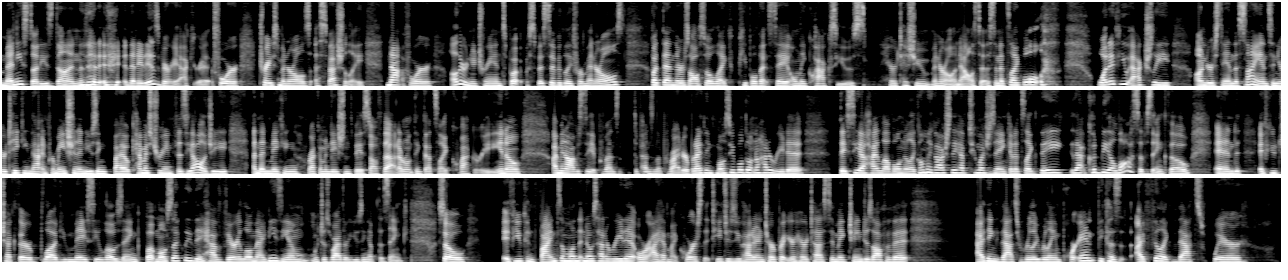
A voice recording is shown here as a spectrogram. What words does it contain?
many studies done that it, that it is very accurate for trace minerals especially not for other nutrients but specifically for minerals but then there's also like people that say only quacks use hair tissue mineral analysis. And it's like, well, what if you actually understand the science and you're taking that information and using biochemistry and physiology and then making recommendations based off that? I don't think that's like quackery, you know? I mean, obviously it prevents, depends on the provider, but I think most people don't know how to read it they see a high level and they're like, "Oh my gosh, they have too much zinc." And it's like they that could be a loss of zinc though. And if you check their blood, you may see low zinc, but most likely they have very low magnesium, which is why they're using up the zinc. So, if you can find someone that knows how to read it or I have my course that teaches you how to interpret your hair test and make changes off of it, I think that's really really important because I feel like that's where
